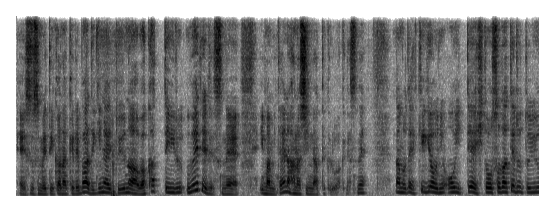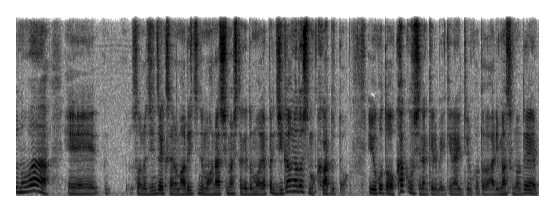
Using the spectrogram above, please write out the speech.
え進めていかなければできないというのは分かっている上でですね今みたいな話になってくるわけですね。なので企業において人を育てるというのは、はえーその人材育成の丸一でも話しましたけども、やっぱり時間がどうしてもかかるということを確保しなければいけないということがありますので、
